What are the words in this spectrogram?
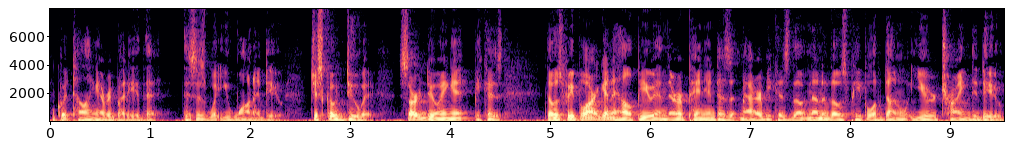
and quit telling everybody that this is what you want to do. Just go do it. Start doing it because those people aren't going to help you and their opinion doesn't matter because th- none of those people have done what you're trying to do.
